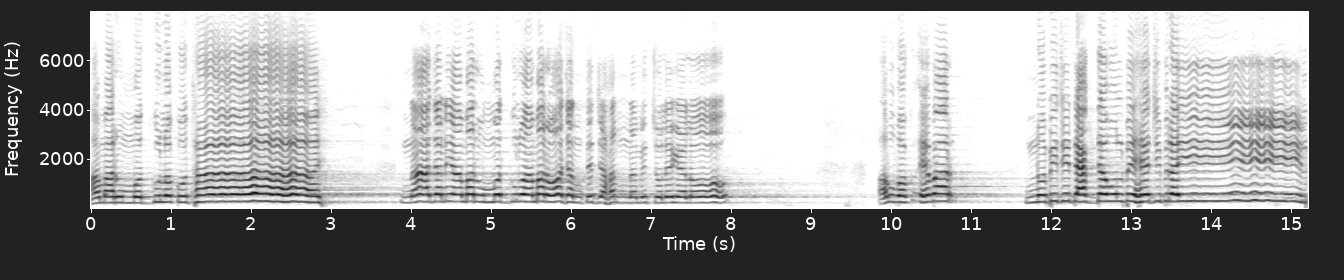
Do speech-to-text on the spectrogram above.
আমার উম্মতগুলো কোথায়? না জানি আমার উম্মতগুলো আমার অজান্তে জাহান নামে চলে গেল। আবু বক এবার নবীজি ডাক দেয়া বলবে, হে জিব্রাইল,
